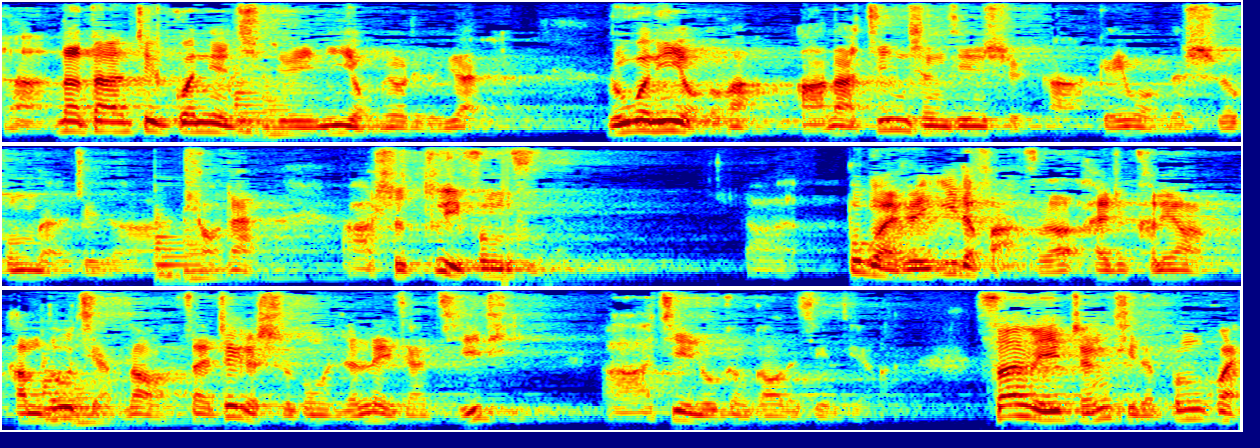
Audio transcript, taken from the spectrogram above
啊，那当然这个关键取决于你有没有这个愿力。如果你有的话，啊，那今生今世啊，给我们的时空的这个挑战啊，是最丰富的。啊，不管是一的法则还是克里奥，他们都讲到，在这个时空，人类将集体啊进入更高的境界了。三维整体的崩坏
